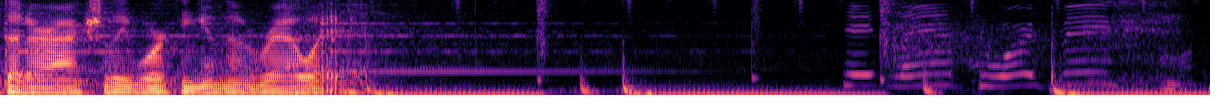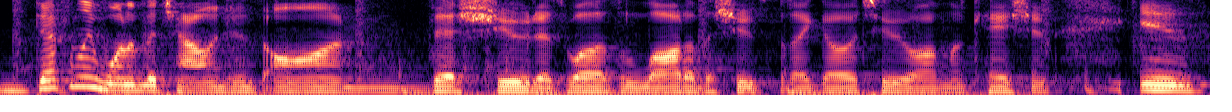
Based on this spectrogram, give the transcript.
that are actually working in the railway. Definitely one of the challenges on this shoot, as well as a lot of the shoots that I go to on location, is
